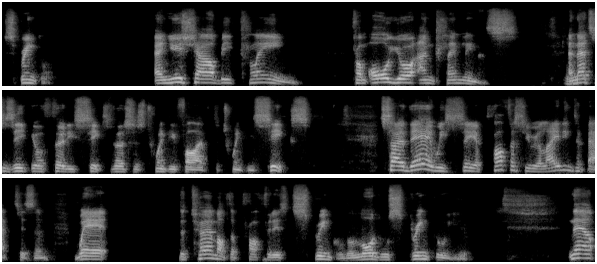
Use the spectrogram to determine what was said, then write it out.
sprinkle, and you shall be clean from all your uncleanliness. And that's Ezekiel 36, verses 25 to 26. So there we see a prophecy relating to baptism where the term of the prophet is sprinkle. The Lord will sprinkle you. Now,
